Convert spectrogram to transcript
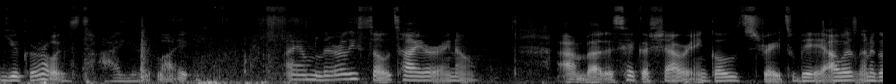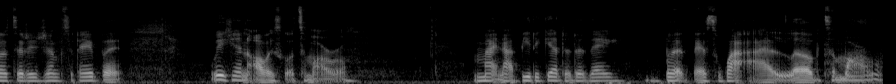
Your girl is tired like i am literally so tired right now. I'm about to take a shower and go straight to bed. I was gonna go to the gym today but we can always go tomorrow. Might not be together today but that's why I love tomorrow.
